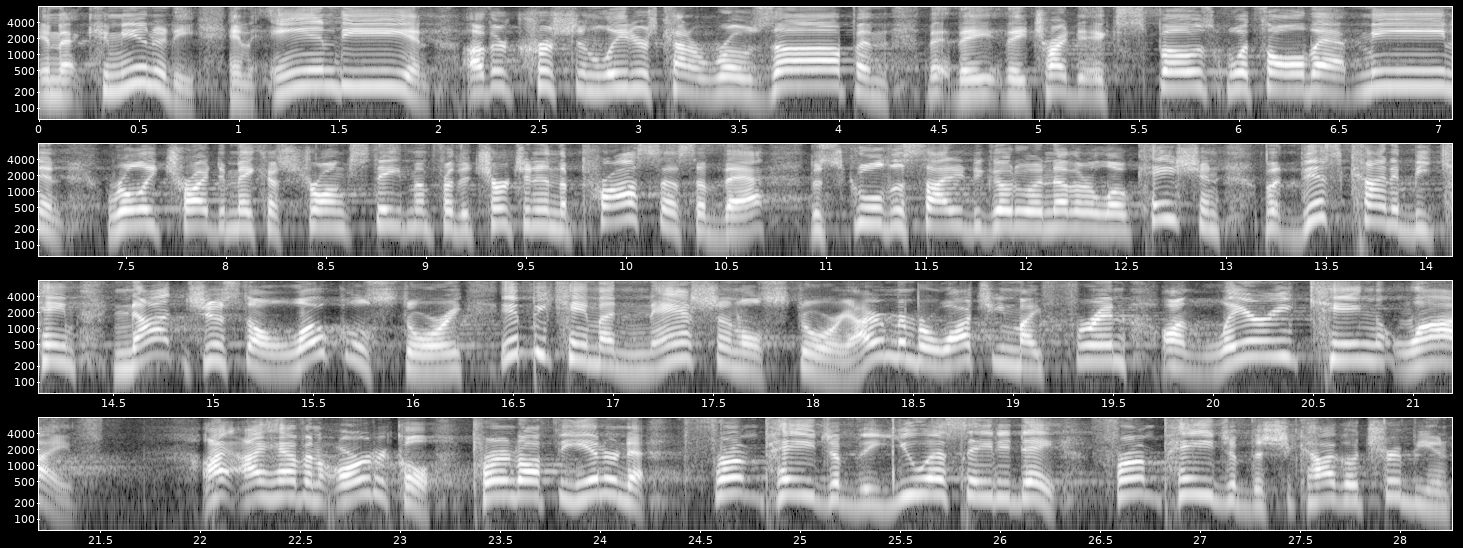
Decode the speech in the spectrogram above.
in that community. And Andy and other Christian leaders kind of rose up and they, they tried to expose what's all that mean and really tried to make a strong statement for the church. And in the process of that, the school school decided to go to another location, but this kind of became not just a local story, it became a national story. I remember watching my friend on Larry King Live. I, I, have an article printed off the internet, front page of the USA Today, front page of the Chicago Tribune,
